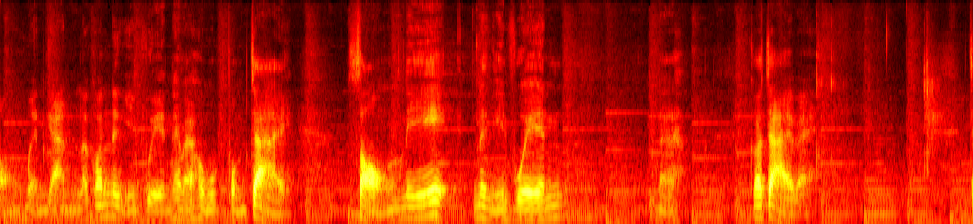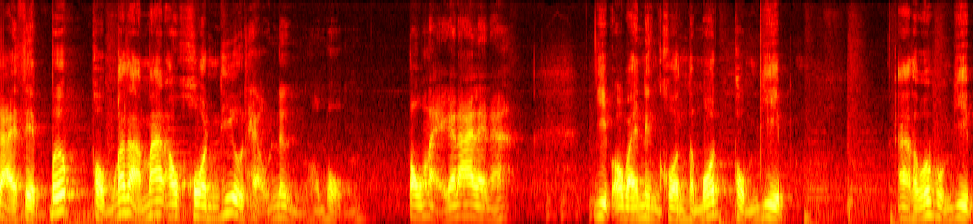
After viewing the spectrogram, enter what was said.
2 เหมือนกันแล้วก็1 influence ใช่ไหมผมผมจ่าย 2 นี้1 influence นะก็จ่ายไป จ่ายเสร็จปุ๊บผมก็สามารถเอาคนที่อยู่แถวหนึ่งของผม ตรงไหนก็ได้เลยนะ หยิบเอาไปหนึ่งคนสมมติผมหยิบอ่าสมมติผมหยิบ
